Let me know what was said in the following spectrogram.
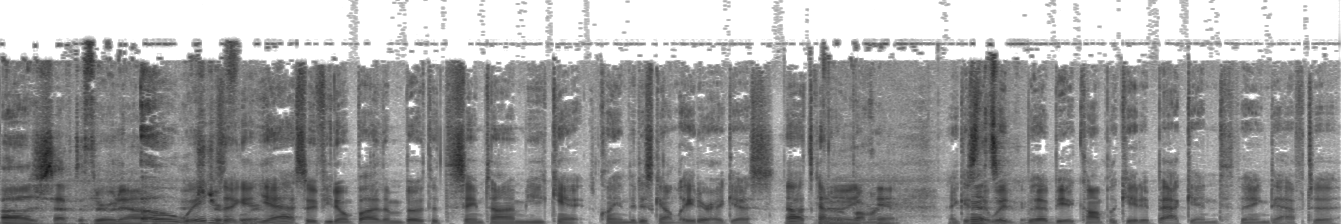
I'll just have to throw down. Oh, wait a second. Yeah, so if you don't buy them both at the same time, you can't claim the discount later. I guess. Oh, it's kind No, of a bummer. I guess That's that would okay. that'd be a complicated back end thing to have to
